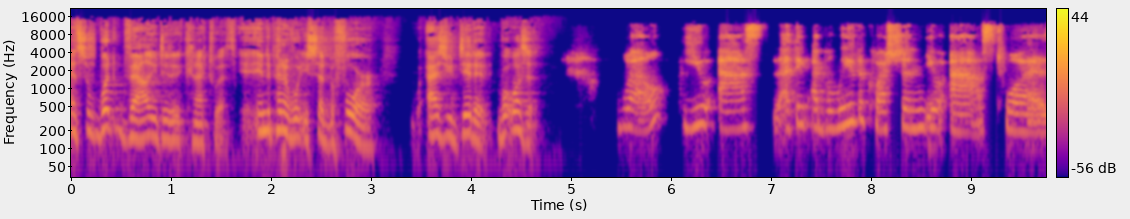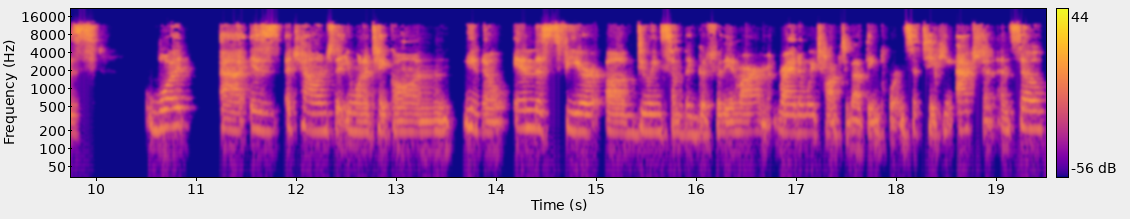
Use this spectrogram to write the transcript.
And so, what value did it connect with? Independent of what you said before, as you did it, what was it? Well, you asked, I think, I believe the question you asked was, what uh, is a challenge that you want to take on, you know, in the sphere of doing something good for the environment, right? And we talked about the importance of taking action. And so,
